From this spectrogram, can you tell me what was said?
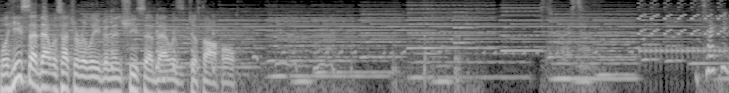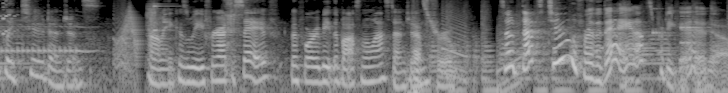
Well, he said that was such a relief, and then she said that was just awful. Technically two dungeons, Tommy, because we forgot to save before we beat the boss in the last dungeon. That's true. So that's two for the day. That's pretty good. Yeah.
